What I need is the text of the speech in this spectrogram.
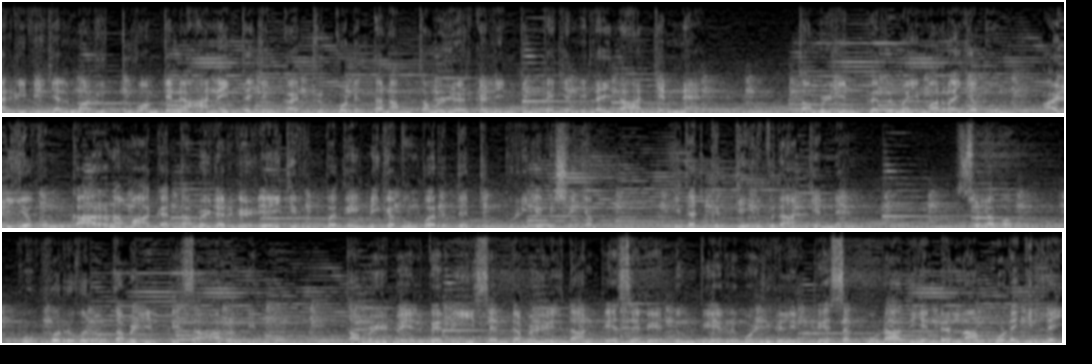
அறிவியல் மருத்துவம் என அனைத்தையும் கற்றுக் கொடுத்த நம் தமிழர்களின் இன்றைய நிலைதான் என்ன தமிழின் பெருமை மறையவும் அழியவும் காரணமாக தமிழர்களே இருப்பது மிகவும் வருத்தத்திற்குரிய விஷயம். இதற்கு தீர்வுதான் என்ன? சுலபம். ஒவ்வொருவரும் தமிழில் பேச ஆரம்பிப்போம். தமிழ் மேல் வெறி செந்தமிழில் தான் பேச வேண்டும் வேறு மொழிகளில் பேசக்கூடாது என்றெல்லாம் கூட இல்லை.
